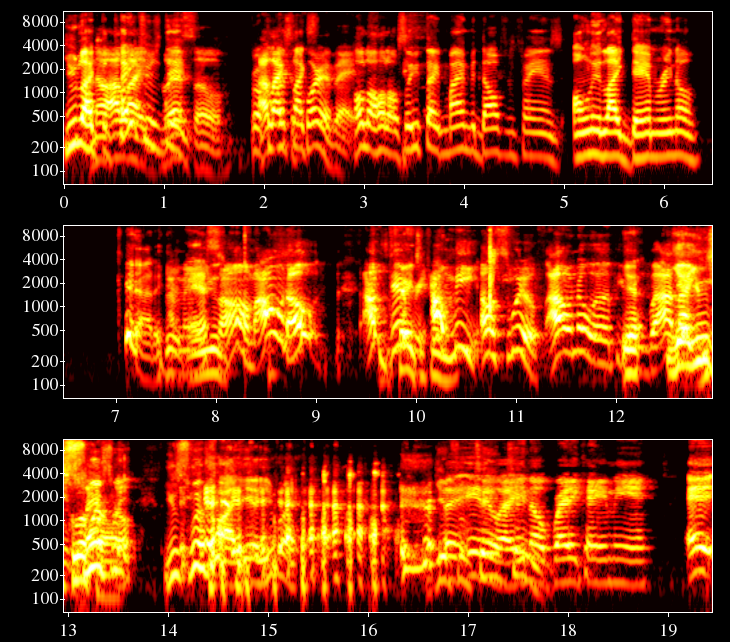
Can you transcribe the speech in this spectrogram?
You like no, the I like Patriots then. Bledsoe. Bro, I like it's the quarterback. Hold on, hold on. So you think Miami Dolphin fans only like Dan Marino? Get out of here, I mean, man. that's You- some. I don't know. I'm different. I'm me. I'm Swift. I don't know what other people, yeah, but I yeah, like you me swiftly, you swift like, yeah, you're right. but anyway, you know. Brady came in, and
